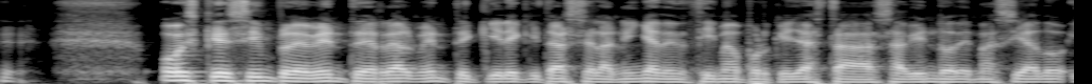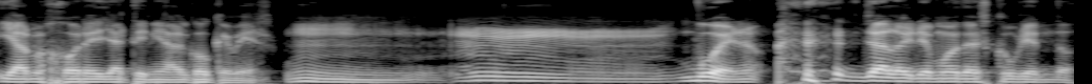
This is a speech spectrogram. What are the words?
o es que simplemente realmente quiere quitarse la niña de encima porque ya está sabiendo demasiado y a lo mejor ella tenía algo que ver. Mm, mm, bueno, ya lo iremos descubriendo.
